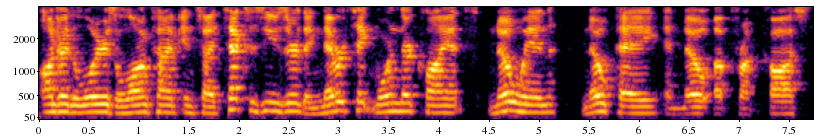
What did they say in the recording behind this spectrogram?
Andre the Lawyer is a longtime Inside Texas user. They never take more than their clients, no win, no pay, and no upfront costs.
